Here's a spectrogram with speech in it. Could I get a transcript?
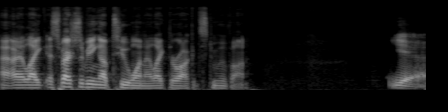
I, I like, especially being up two one. I like the Rockets to move on. Yeah,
